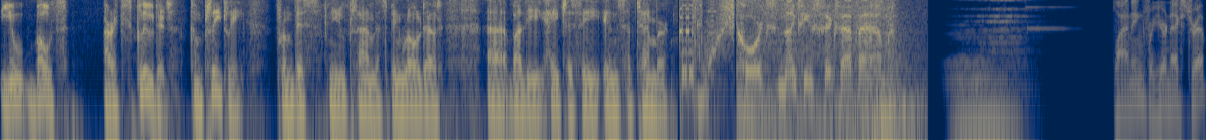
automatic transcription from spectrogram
you both are excluded completely from this new plan that's being rolled out uh, by the HSE in September. Corks 96 FM. Planning for your next trip?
